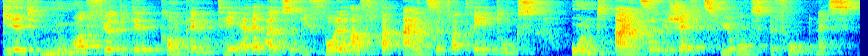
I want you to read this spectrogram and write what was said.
gilt nur für die Komplementäre, also die Vollhafter Einzelvertretungs- und Einzelgeschäftsführungsbefugnis.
